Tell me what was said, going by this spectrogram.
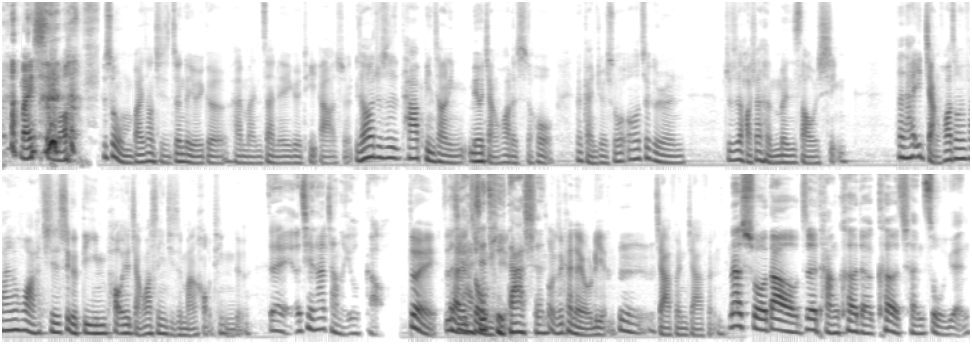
买什么？就是我们班上其实真的有一个还蛮赞的一个体大生，然后就是他平常你没有讲话的时候，那感觉说哦，这个人就是好像很闷骚型，但他一讲话之后，发现哇，他其实是个低音炮，而且讲话声音其实蛮好听的。对，而且他长得又高。对，这才是重点。体大生，重点是看起来有练，嗯，加分加分。那说到这堂课的课程组员，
